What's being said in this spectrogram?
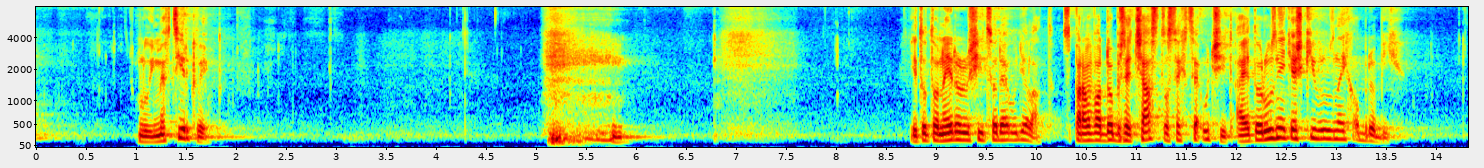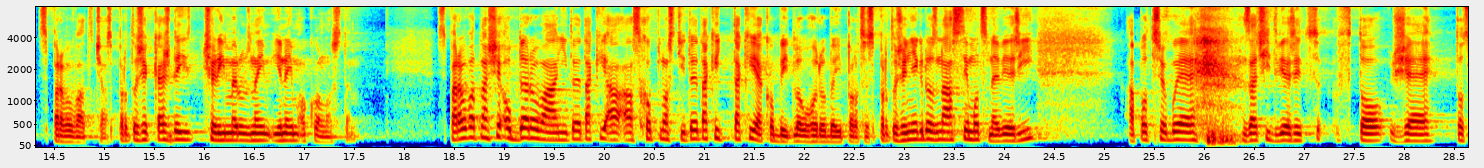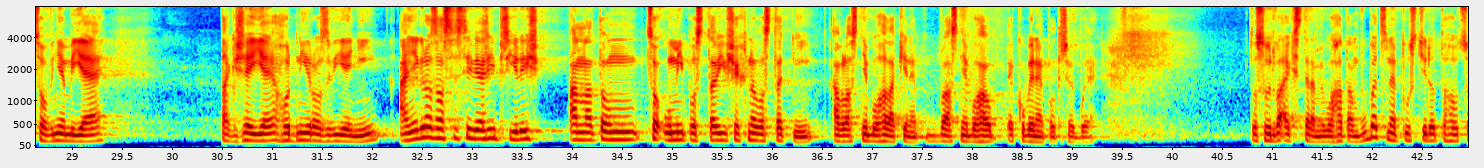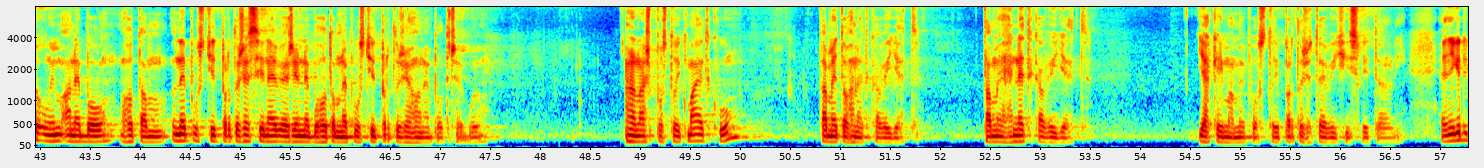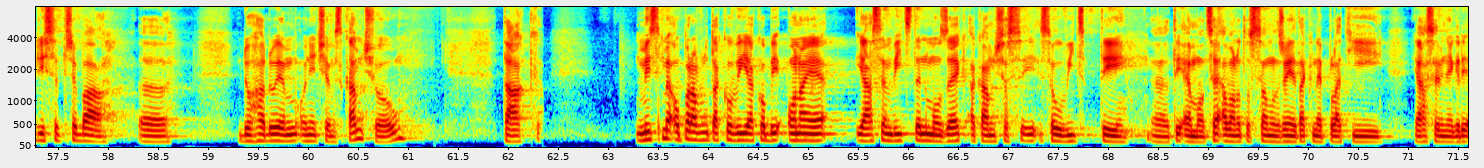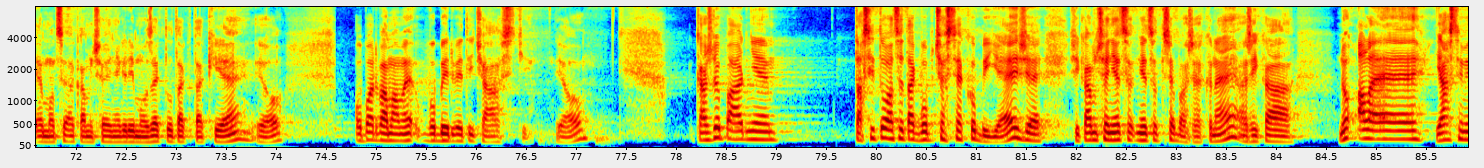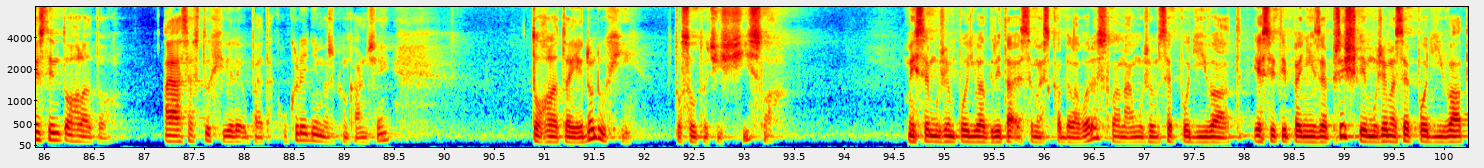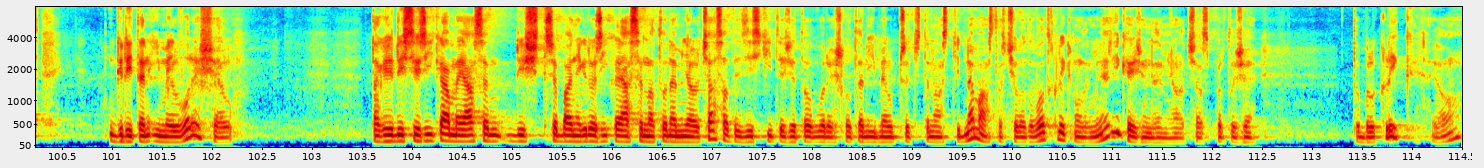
mluvíme v církvi? Je to to nejjednodušší, co jde udělat. Spravovat dobře čas, to se chce učit. A je to různě těžký v různých obdobích. Spravovat čas, protože každý čelíme různým jiným okolnostem. Spravovat naše obdarování, to je taky, a, a schopnosti, to je taky, taky jakoby dlouhodobý proces, protože někdo z nás si moc nevěří a potřebuje začít věřit v to, že to, co v něm je, takže je hodný rozvíjení. A někdo zase si věří příliš a na tom, co umí, postaví všechno ostatní a vlastně Boha taky ne, vlastně Boha jakoby nepotřebuje. To jsou dva extrémy. Boha tam vůbec nepustit do toho, co umím, anebo ho tam nepustit, protože si nevěřím, nebo ho tam nepustit, protože ho nepotřebuju. A náš postoj k majetku, tam je to hnedka vidět. Tam je hnedka vidět, jaký máme postoj, protože to je vyčíslitelný. Já někdy, když se třeba uh, dohadujem o něčem s Kamčou, tak my jsme opravdu takový, jakoby ona je, já jsem víc ten mozek a Kamča jsou víc ty, eh, ty emoce a ono to samozřejmě tak neplatí, já jsem někdy emoce a Kamča je někdy mozek, to tak tak je, jo. Oba dva máme obě dvě ty části, jo. Každopádně ta situace tak občas jakoby je, že, že Kamča něco, něco třeba řekne a říká, no ale já si myslím tohleto. A já se v tu chvíli úplně tak uklidním a řeknu Kamči, tohle to je jednoduchý, to jsou totiž čísla. My se můžeme podívat, kdy ta SMS byla odeslaná, můžeme se podívat, jestli ty peníze přišly, můžeme se podívat, kdy ten e-mail odešel. Takže když si říkáme, já jsem, když třeba někdo říká, já jsem na to neměl čas a teď zjistíte, že to odešlo ten e-mail před 14 dnema, stačilo to odkliknout, tak mi neříkej, že neměl čas, protože to byl klik, jo?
